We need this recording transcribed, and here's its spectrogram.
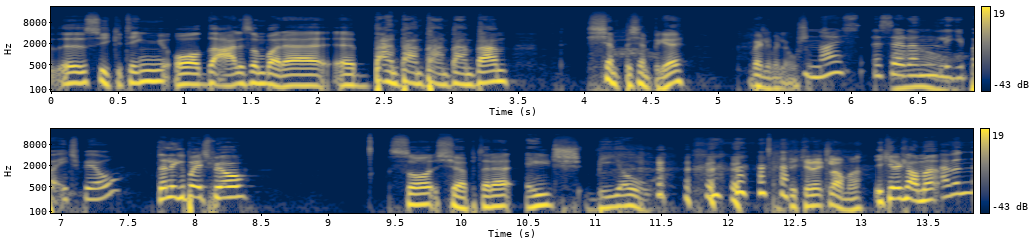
eh, syke ting, og det er liksom bare eh, bam, bam, bam, bam, bam. Kjempe, kjempegøy. Veldig, veldig morsomt. Nice. Jeg ser den ligger på HBO. Den ligger på HBO, så kjøp dere HBO. Ikke reklame. Ikke reklame. Nei, men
